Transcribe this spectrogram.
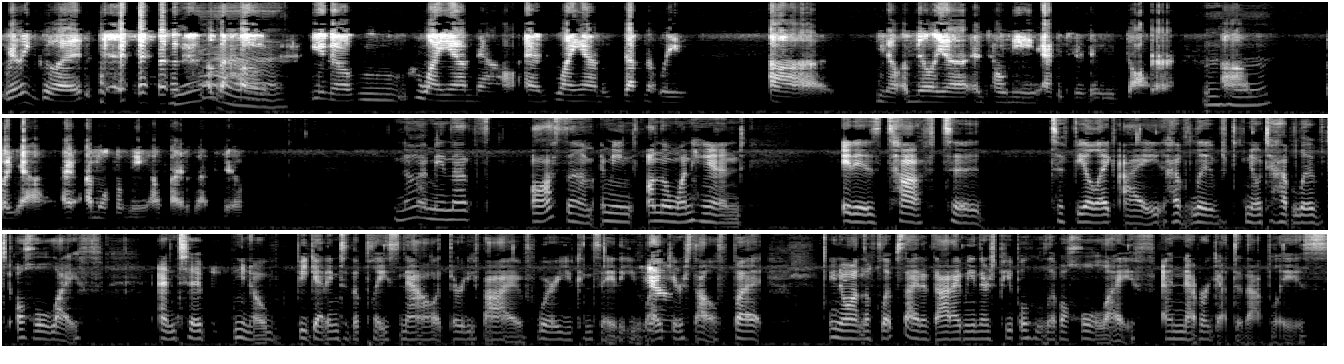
really good yeah. about you know who who I am now, and who I am is definitely uh, you know Amelia and Tony Akitunde's daughter. Mm-hmm. Um, but yeah, I, I'm also me outside of that too. No, I mean that's awesome. I mean, on the one hand, it is tough to to feel like I have lived, you know, to have lived a whole life and to, you know, be getting to the place now at 35 where you can say that you yeah. like yourself. But, you know, on the flip side of that, I mean, there's people who live a whole life and never get to that place.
